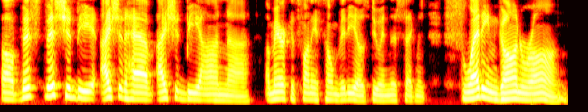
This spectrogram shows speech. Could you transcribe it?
Oh, this this should be. I should have. I should be on uh, America's Funniest Home Videos doing this segment. Sledding gone wrong.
